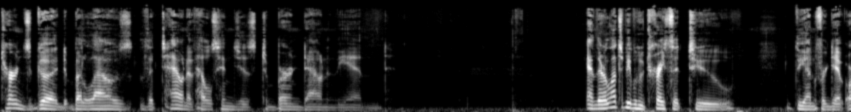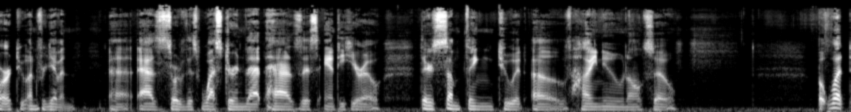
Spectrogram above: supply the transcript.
turns good but allows the town of Hell's Hinges to burn down in the end. And there are lots of people who trace it to the Unforgive or to Unforgiven uh, as sort of this western that has this anti-hero. There's something to it of High Noon also. But what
